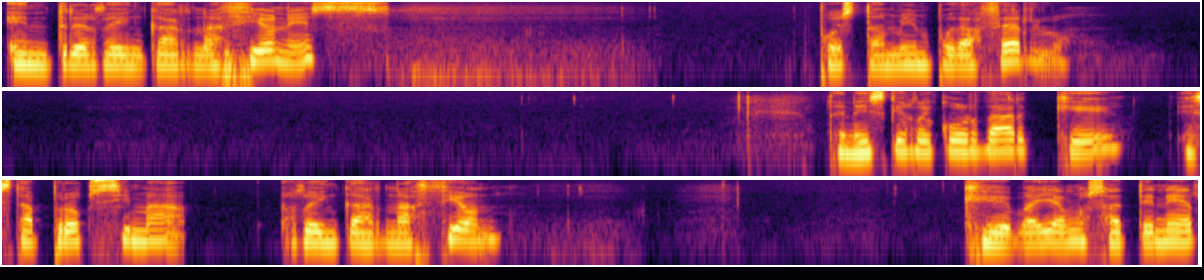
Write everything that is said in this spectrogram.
entre reencarnaciones, pues también puede hacerlo. Tenéis que recordar que esta próxima reencarnación que vayamos a tener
